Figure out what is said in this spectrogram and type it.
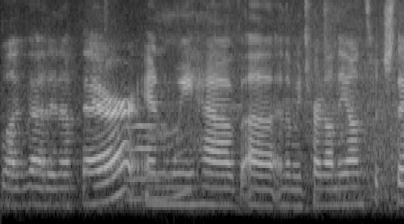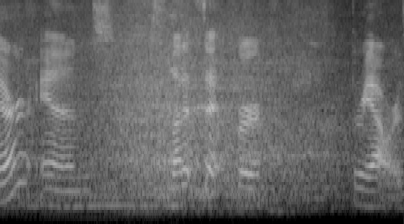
plug that in up there, and we have, uh, and then we turn on the on switch there, and just let it sit for three hours.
